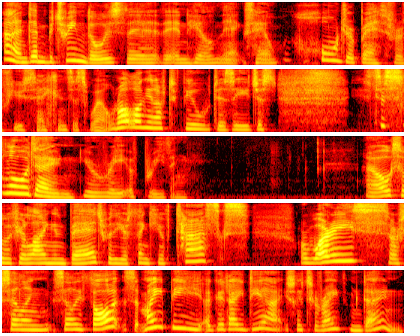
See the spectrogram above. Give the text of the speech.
And in between those, the, the inhale and the exhale, hold your breath for a few seconds as well. Not long enough to feel dizzy, just to slow down your rate of breathing. And also, if you're lying in bed, whether you're thinking of tasks or worries or silly, silly thoughts, it might be a good idea actually to write them down.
